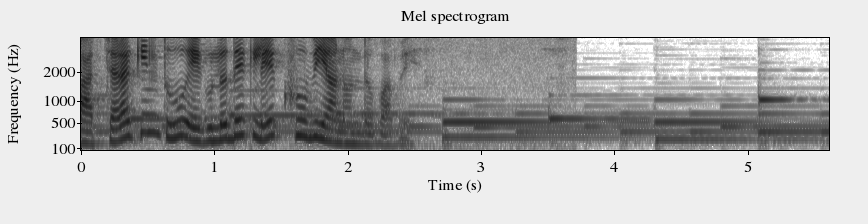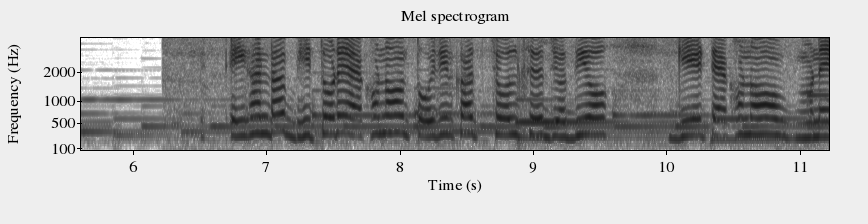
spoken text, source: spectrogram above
বাচ্চারা কিন্তু এগুলো দেখলে খুবই আনন্দ পাবে। এইখানটা ভিতরে এখনও তৈরির কাজ চলছে, যদিও গেট এখনও মানে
